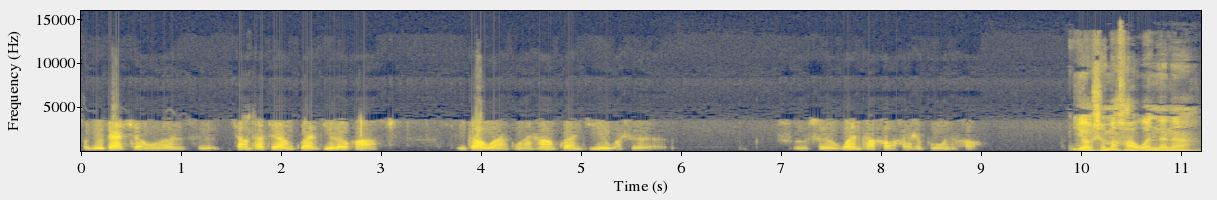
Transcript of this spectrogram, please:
我就在想，我是像他这样关机的话，一到晚晚上关机，我是是是问他好还是不问好？有什么好问的呢？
